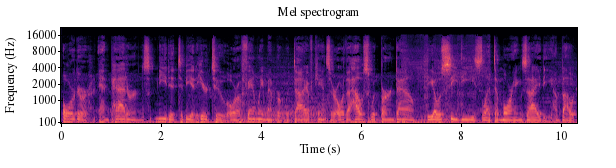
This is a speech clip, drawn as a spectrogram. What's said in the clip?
order, and patterns needed to be adhered to, or a family member would die of cancer, or the house would burn down. The OCDs led to more anxiety about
